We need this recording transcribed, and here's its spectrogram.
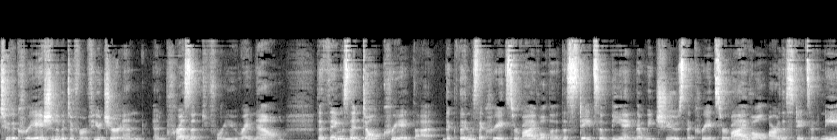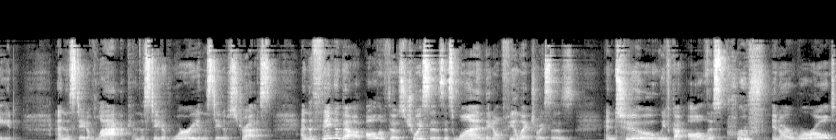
to the creation of a different future and and present for you right now. The things that don't create that the things that create survival the, the states of being that we choose that create survival are the states of need and the state of lack and the state of worry and the state of stress. And the thing about all of those choices is one they don't feel like choices and two, we've got all this proof in our world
